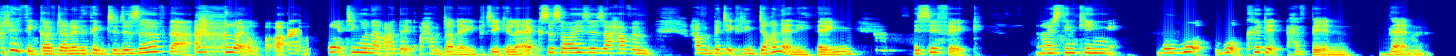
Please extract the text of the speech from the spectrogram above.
I don't think I've done anything to deserve that. like right. reflecting on it, I don't, I haven't done any particular exercises. I haven't haven't particularly done anything specific. And I was thinking, well, what what could it have been then?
